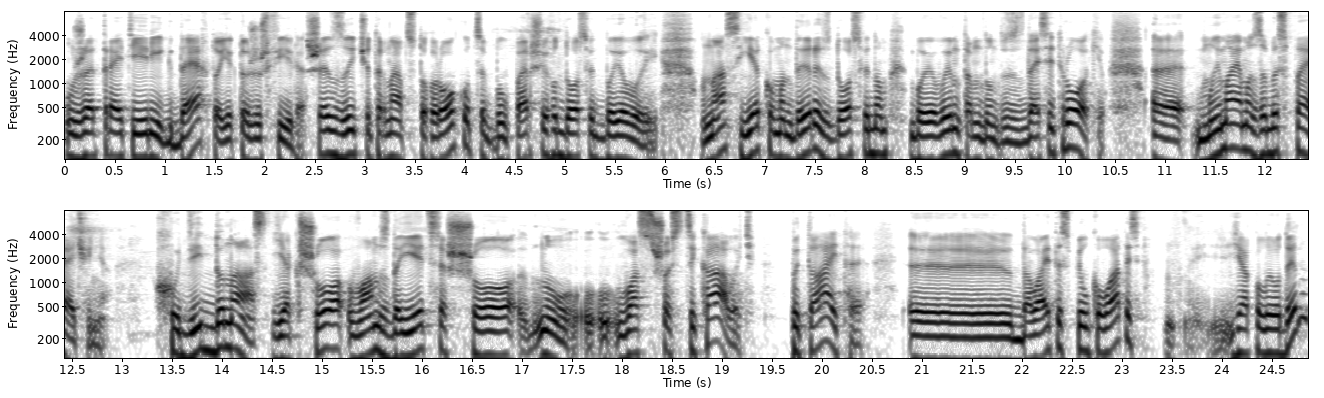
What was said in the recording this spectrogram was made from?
уже третій рік. Дехто, як той же ж Філя, ще з 2014 року це був перший його досвід бойовий. У нас є командири з досвідом бойовим там ну, з 10 років. Е, Ми маємо забезпечення. Ходіть до нас, якщо вам здається, що ну, вас щось цікавить, питайте, е, давайте спілкуватись. Я коли один,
